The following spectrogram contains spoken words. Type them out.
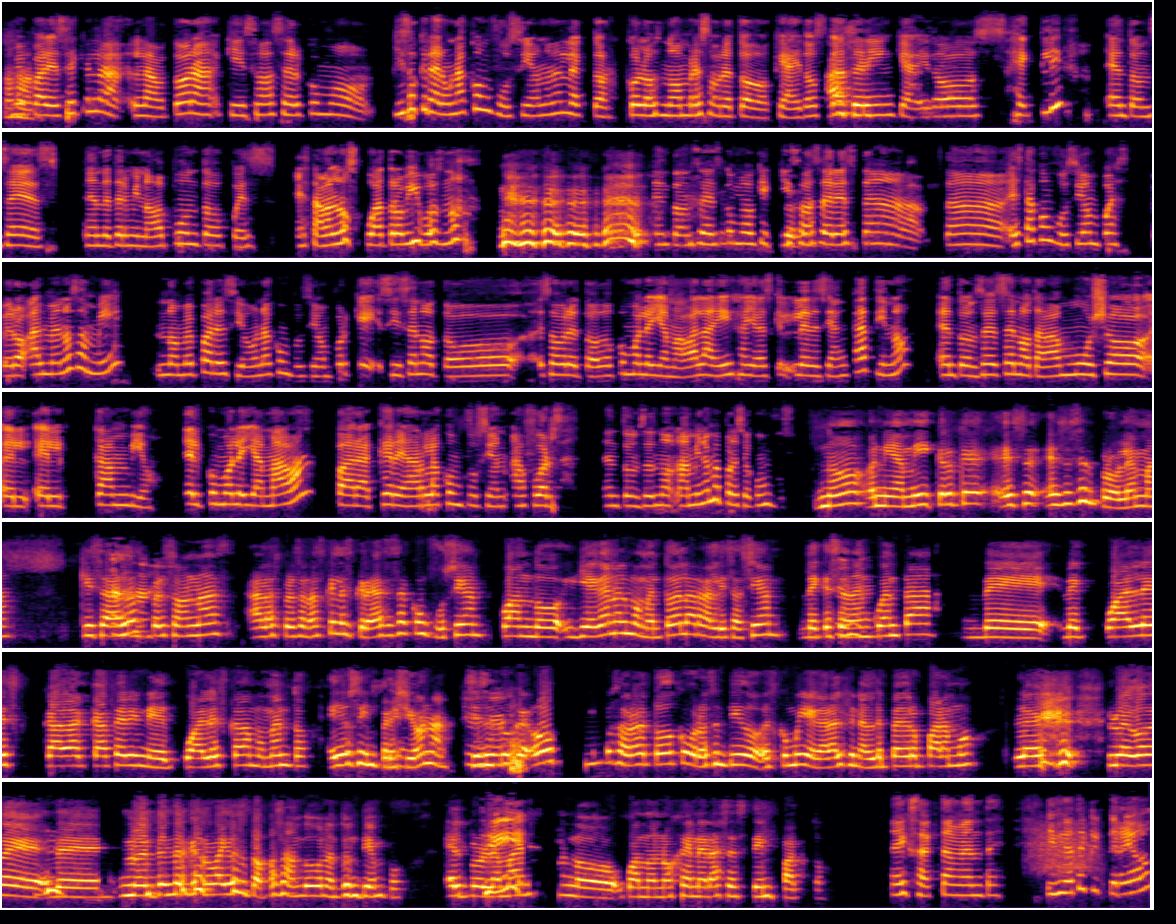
Me parece que la, la, autora quiso hacer como, quiso crear una confusión en el lector, con los nombres sobre todo, que hay dos ah, Catherine, que hay dos Heathcliff, entonces en determinado punto, pues estaban los cuatro vivos, ¿no? Entonces, como que quiso hacer esta, esta, esta confusión, pues, pero al menos a mí no me pareció una confusión porque sí se notó, sobre todo como le llamaba a la hija, ya es que le decían Katy, ¿no? Entonces se notaba mucho el, el cambio, el cómo le llamaban para crear la confusión a fuerza. Entonces, no, a mí no me pareció confuso. No, ni a mí, creo que ese, ese es el problema. Quizás a las personas, a las personas que les creas esa confusión, cuando llegan al momento de la realización, de que se dan cuenta de, de cuál es cada Catherine y de cuál es cada momento, ellos se impresionan. Si es algo que, oh, pues ahora todo cobró sentido. Es como llegar al final de Pedro Páramo luego de, no entender qué rayos está pasando durante un tiempo. El problema es cuando, cuando no generas este impacto. Exactamente. Y fíjate que creo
